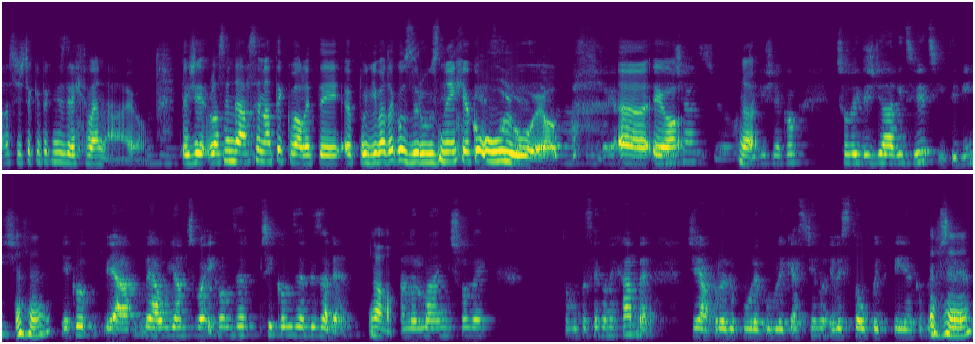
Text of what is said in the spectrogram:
uh, jsi taky pěkně zrychlená, jo. Mhm. Takže vlastně dá se na ty kvality eh, podívat jako z různých jako úhlů, jo. Eh, jo. jo. Čas, že jo? No. Když jako člověk, když dělá víc věcí, ty víš, Mhm. jako já, já udělám třeba i koncert, tři koncerty za den No, a normální člověk to vůbec jako nechápe, že já projedu půl republiky a stihnu i vystoupit, i jakoby Mhm.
